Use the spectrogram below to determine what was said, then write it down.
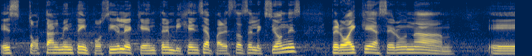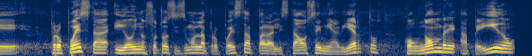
es totalmente imposible que entre en vigencia para estas elecciones, pero hay que hacer una eh, propuesta y hoy nosotros hicimos la propuesta para listados semiabiertos con nombre, apellido,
